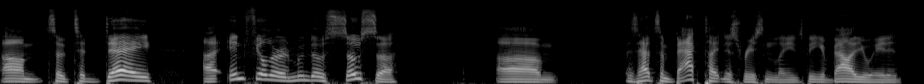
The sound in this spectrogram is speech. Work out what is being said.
Um, so today, uh, infielder Edmundo Sosa um, has had some back tightness recently. He's being evaluated.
